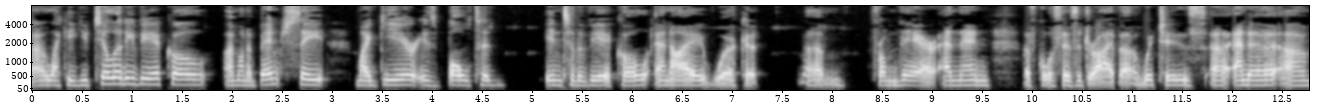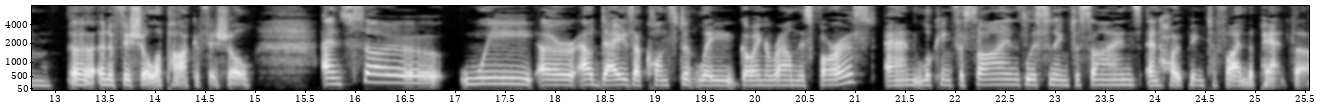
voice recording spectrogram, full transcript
uh, like a utility vehicle. I'm on a bench seat. My gear is bolted into the vehicle, and I work it um, from there. And then, of course, there's a driver, which is uh, and a um, uh, an official, a park official. And so we are, our days are constantly going around this forest and looking for signs, listening for signs and hoping to find the panther.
